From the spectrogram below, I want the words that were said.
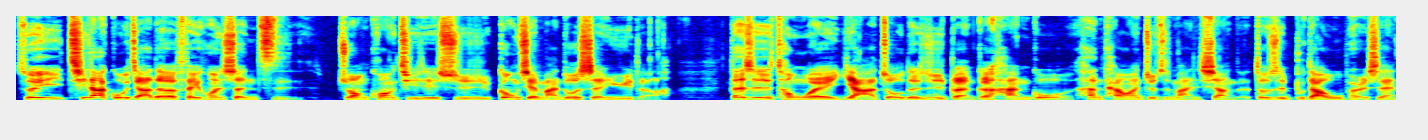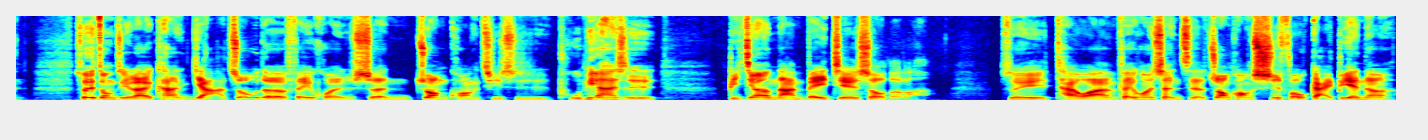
所以其他国家的非婚生子状况其实是贡献蛮多生育的啊。但是同为亚洲的日本跟韩国和台湾就是蛮像的，都是不到五 percent。所以总结来看，亚洲的非婚生状况其实普遍还是比较难被接受的啦。所以台湾非婚生子的状况是否改变呢？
